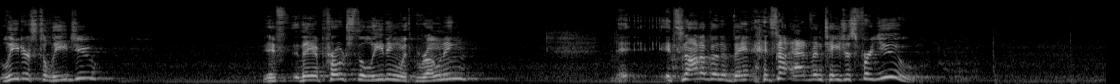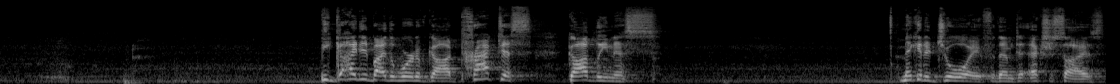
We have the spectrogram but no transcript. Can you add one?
leaders to lead you, if they approach the leading with groaning, it's not, of an, it's not advantageous for you. Be guided by the Word of God. Practice godliness. Make it a joy for them to exercise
